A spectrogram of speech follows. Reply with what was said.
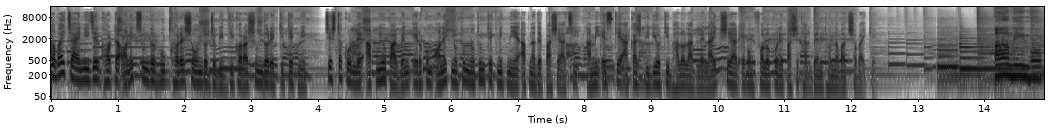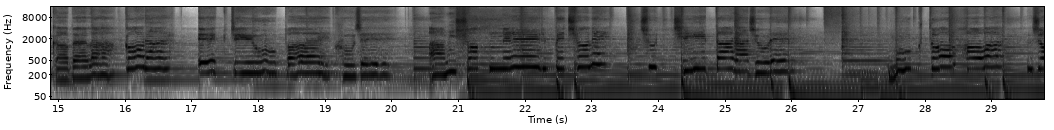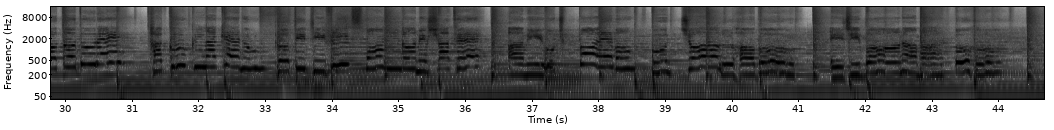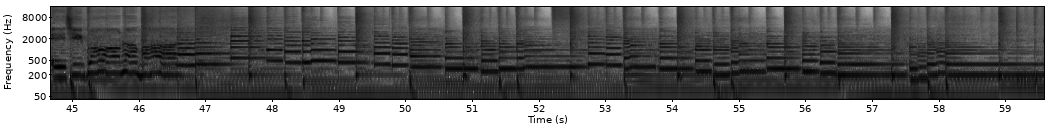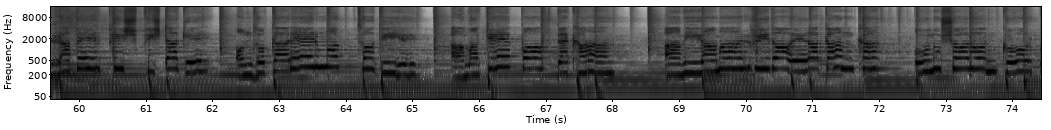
সবাই চায় নিজের ঘরটা অনেক সুন্দর হোক, ঘরের সৌন্দর্য বৃদ্ধি করা সুন্দর একটি টেকনিক চেষ্টা করলে আপনিও পারবেন এরকম অনেক নতুন নতুন টেকনিক নিয়ে আপনাদের পাশে আছি। আমি এস কে আকাশ, ভিডিওটি ভালো লাগলে লাইক, শেয়ার এবং ফলো করে পাশে থাকবেন। ধন্যবাদ সবাইকে। আমি মোকাবেলা করার একটি উপায় খুঁজে, আমি স্বপ্নের পেছনে ছুটছি তারা জুড়ে। মুক্ত হওয়া যত দূরে থাকুক না কেন, প্রতিটি হৃদস্পন্দনের সাথে আমি উঠব এবং উজ্জ্বল হব। এ জীবন আমার, ওহো, এ জীবন আমার। রাতের ফিস ফিসটাকে অন্ধকারের মধ্য দিয়ে আমাকে পথ দেখান আমি আমার হৃদয়ের আকাঙ্ক্ষা অনুসরণ করব।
